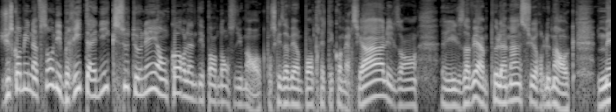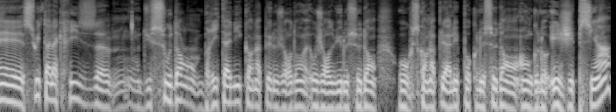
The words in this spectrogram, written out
Jusqu'en 1900, les Britanniques soutenaient encore l'indépendance du Maroc, parce qu'ils avaient un bon traité commercial, ils, ont, ils avaient un peu la main sur le Maroc. Mais suite à la crise euh, du Soudan britannique, qu'on appelle aujourd'hui le Soudan, ou ce qu'on appelait à l'époque le Soudan anglo-égyptien,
